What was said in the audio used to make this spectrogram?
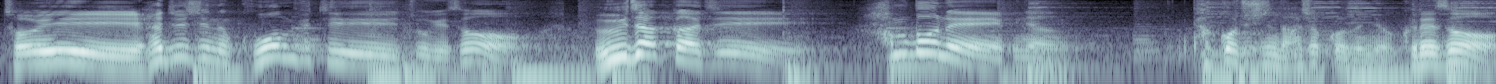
저희 해주시는 고원 뷰티 쪽에서 의자까지 한 번에 그냥 바꿔주신다 하셨거든요. 그래서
